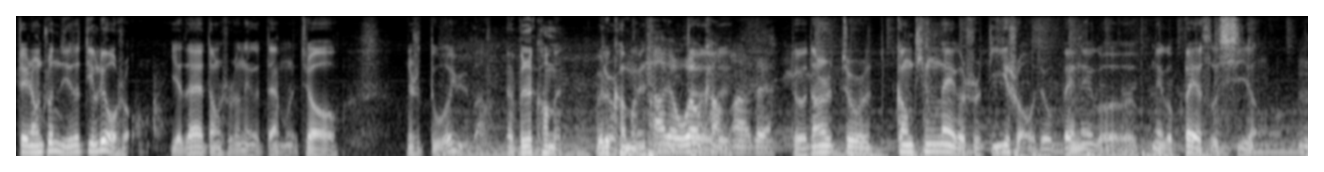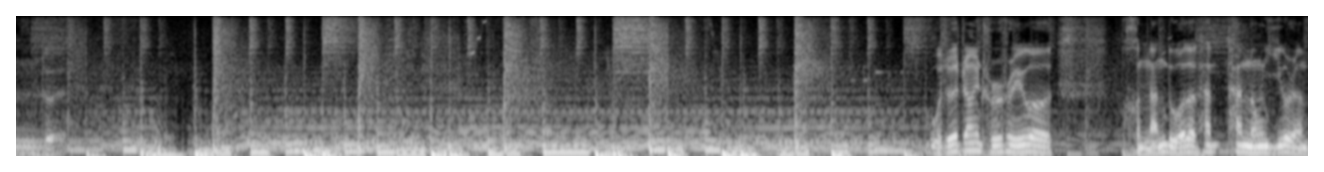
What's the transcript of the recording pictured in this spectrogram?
这张专辑的第六首，也在当时的那个 demo 里，叫那是德语吧？呃，Welcome，Welcome，啊，叫 Welcome 啊，对，对我当时就是刚听那个是第一首就被那个那个贝斯吸引了，嗯，对。我觉得张一驰是一个很难得的，他他能一个人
